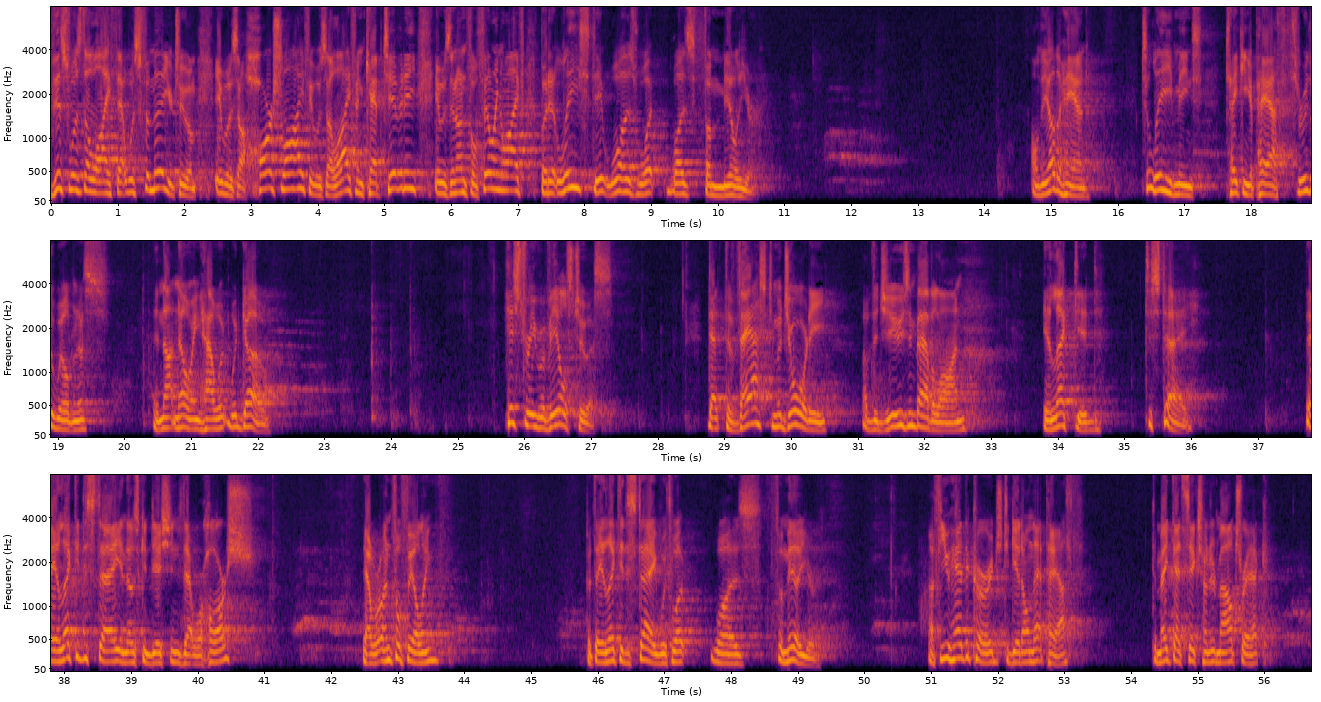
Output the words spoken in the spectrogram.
This was the life that was familiar to him. It was a harsh life. It was a life in captivity. It was an unfulfilling life, but at least it was what was familiar. On the other hand, to leave means taking a path through the wilderness and not knowing how it would go. History reveals to us that the vast majority of the Jews in Babylon elected to stay. They elected to stay in those conditions that were harsh, that were unfulfilling, but they elected to stay with what was familiar. A few had the courage to get on that path, to make that 600 mile trek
